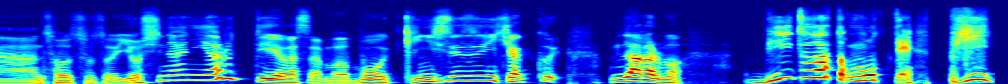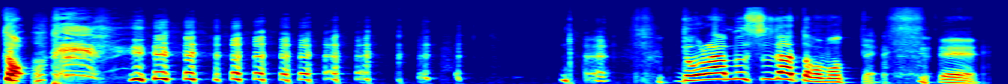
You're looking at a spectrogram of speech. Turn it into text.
あそうそうそう、吉名にやるって言えばさ、もうもう気にせずに100だからもう、ビートだと思って、ビート ドラムスだと思って、ええ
